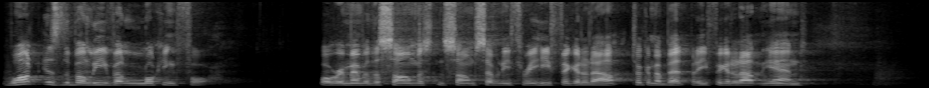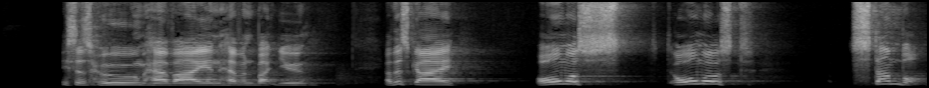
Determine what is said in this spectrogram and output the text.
What is the believer looking for? Well, remember the psalmist in Psalm 73? He figured it out. It took him a bit, but he figured it out in the end. He says, Whom have I in heaven but you? Now, this guy almost almost stumble.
